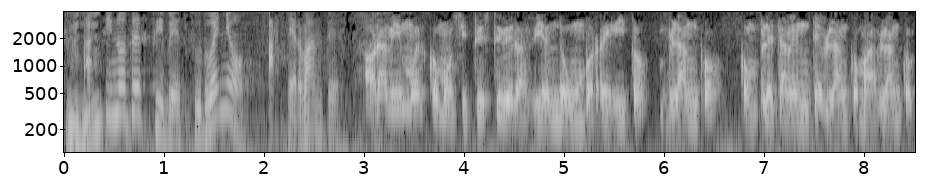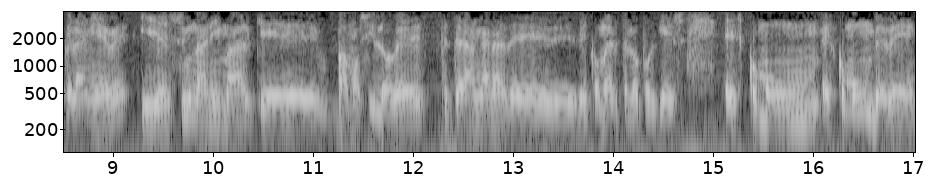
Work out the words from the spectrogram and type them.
Ujú. así nos describe su dueño, a Cervantes. Ahora mismo es como si tú estuvieras viendo un borreguito blanco, completamente blanco, más blanco que la nieve, y es un animal que, vamos, si lo ves, te, te dan ganas de, de- de comértelo, porque es, es como un, es como un bebé,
